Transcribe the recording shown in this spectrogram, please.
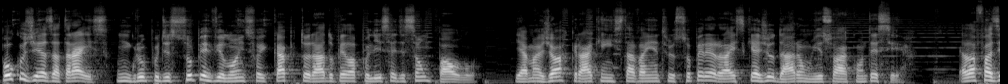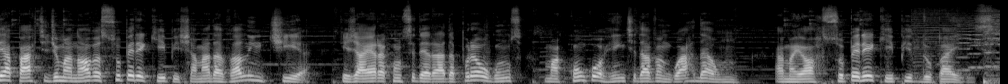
Poucos dias atrás, um grupo de super-vilões foi capturado pela polícia de São Paulo, e a Major Kraken estava entre os super-heróis que ajudaram isso a acontecer. Ela fazia parte de uma nova super-equipe chamada Valentia, que já era considerada por alguns uma concorrente da Vanguarda 1, a maior super-equipe do país.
